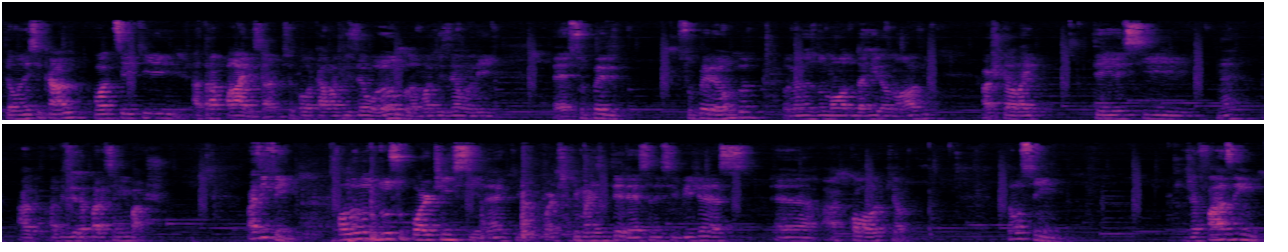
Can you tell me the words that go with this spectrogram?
Então, nesse caso, pode ser que atrapalhe, sabe? Você colocar uma visão ampla, uma visão ali é, super, super ampla, pelo menos no modo da Hero 9, acho que ela vai ter esse, né, a, a viseira aparecendo embaixo. Mas enfim, falando do suporte em si, né, que a parte que mais interessa nesse vídeo é, é a cola aqui, ó. Então assim, já fazem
